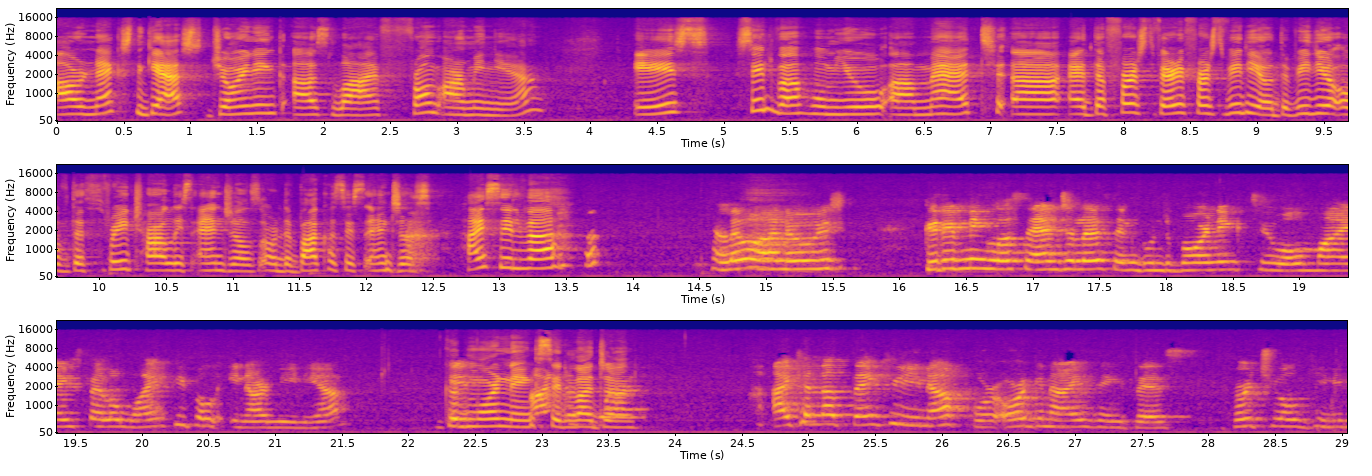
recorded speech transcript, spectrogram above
Our next guest joining us live from Armenia is Silva, whom you uh, met uh, at the first, very first video, the video of the three Charlie's angels or the Bacchus's angels. Hi, Silva. Hello, Anush. Good evening, Los Angeles, and good morning to all my fellow wine people in Armenia. Good morning, Silva jan. I cannot thank you enough for organizing this virtual Gimme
